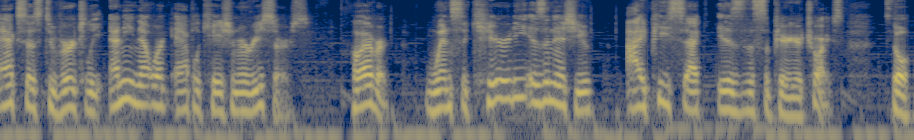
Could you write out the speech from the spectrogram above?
access to virtually any network application or resource. However, when security is an issue, IPsec is the superior choice. So,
